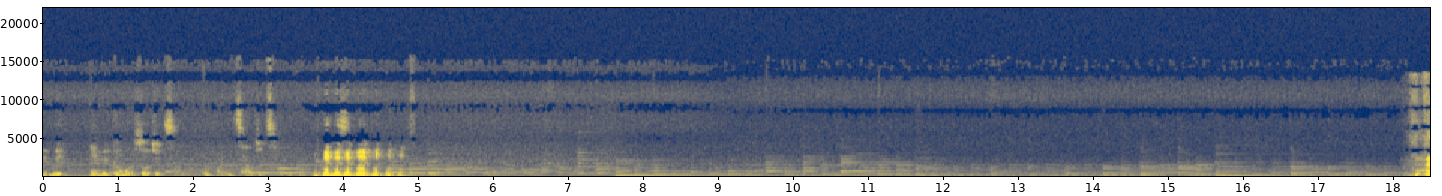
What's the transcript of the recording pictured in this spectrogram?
也没也没跟我说就查，不反正查就查了。是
